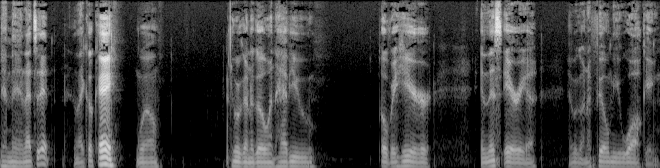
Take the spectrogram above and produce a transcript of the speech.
And then that's it. Like okay well we're gonna go and have you over here in this area and we're gonna film you walking.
